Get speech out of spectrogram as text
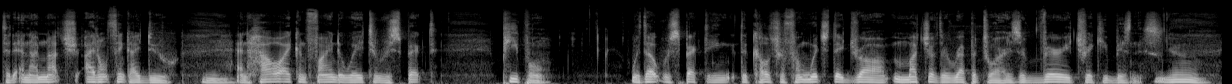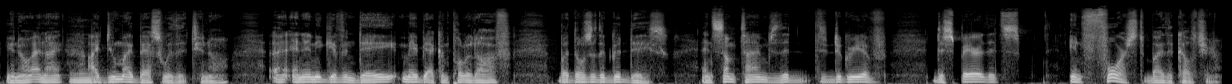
today, and I'm not. Sh- I don't think I do. Mm. And how I can find a way to respect people without respecting the culture from which they draw much of their repertoire is a very tricky business. Yeah. You know, and I, yeah. I do my best with it, you know. Uh, and any given day, maybe I can pull it off, but those are the good days. And sometimes the, the degree of despair that's enforced by the culture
